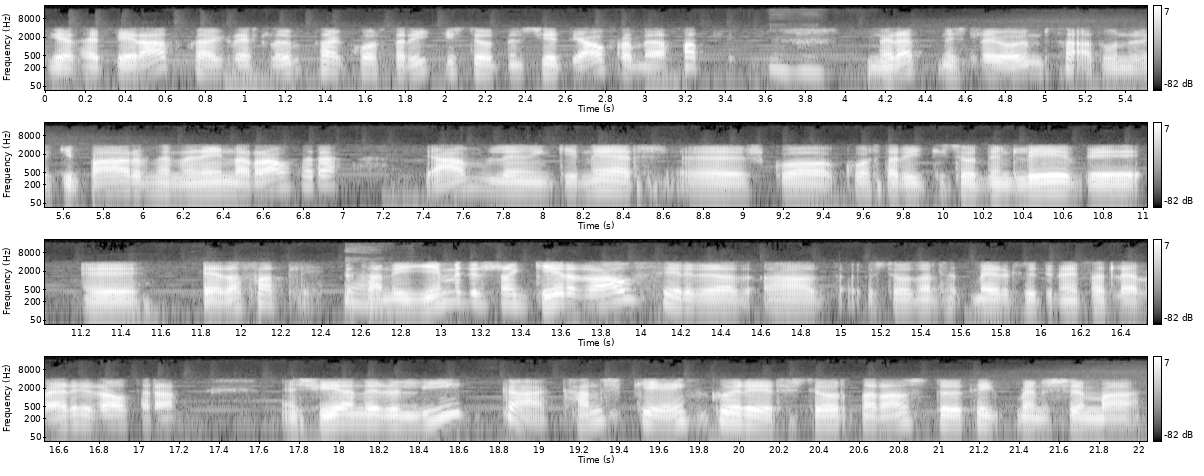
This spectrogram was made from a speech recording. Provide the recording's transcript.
Því að þetta er atkvæðagreysla um það hvort að ríkistjórnin seti áfram eða falli. Mm -hmm. Hún er efnislega um það, hún er ekki bara um þennan eina ráðara. Því afleðingin er uh, sko hvort að ríkistjórnin lifi uh, eða falli. Já. Þannig ég myndir svona gera ráð fyrir að, að stjórnar meira hlutin einfallega verði ráðara En síðan eru líka kannski einhverjir stjórnar anstöðu þingmenn sem að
